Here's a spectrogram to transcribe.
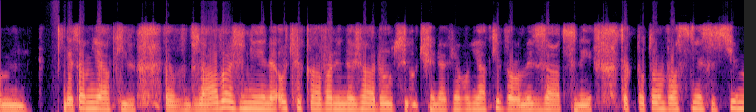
um, je tam nějaký eh, závažný, neočekávaný, nežádoucí účinek nebo nějaký velmi vzácný, tak potom vlastně se s tím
